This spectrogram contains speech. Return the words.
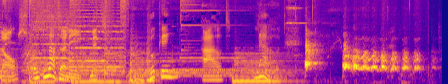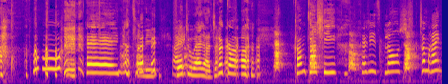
Blanche und Natalie mit Cooking Out Loud. Hey, Nathalie. Virtueller Drücker. Komm, Tashi. Tashi ist Blanche. Komm rein,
